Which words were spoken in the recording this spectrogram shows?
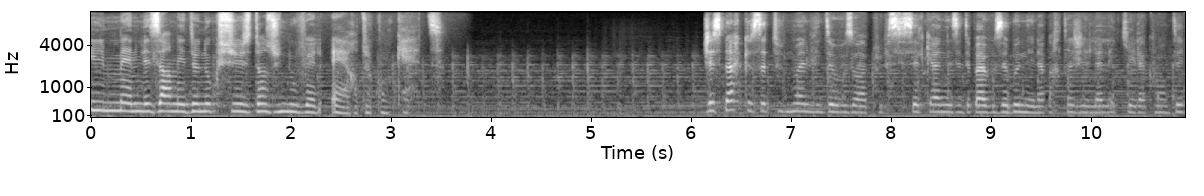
il mène les armées de Noxus dans une nouvelle ère de conquête. J'espère que cette toute nouvelle vidéo vous aura plu. Si c'est le cas, n'hésitez pas à vous abonner, la partager, la liker, la commenter.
